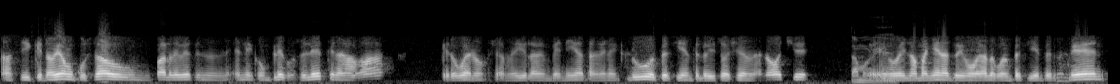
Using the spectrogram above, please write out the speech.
Así que nos habíamos cruzado un par de veces en, el complejo celeste, nada más. Pero bueno, ya me dio la bienvenida también al club. El presidente lo hizo ayer en la noche. Estamos eh, bien. hoy en la mañana estuvimos hablando con el presidente también.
